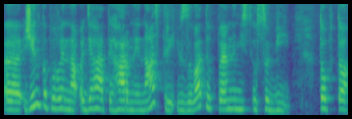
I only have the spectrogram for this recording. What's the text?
е, жінка повинна одягати гарний настрій і взивати впевненість у собі. Тобто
